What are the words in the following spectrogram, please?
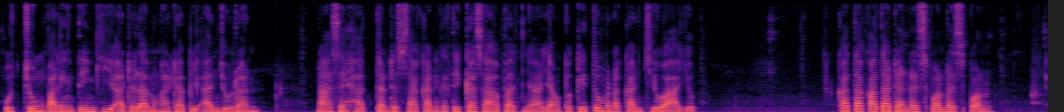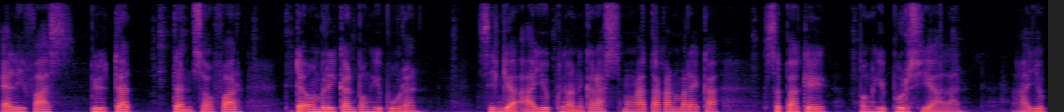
ujung paling tinggi adalah menghadapi anjuran nasihat dan desakan ketiga sahabatnya yang begitu menekan jiwa Ayub. Kata-kata dan respon-respon Elifas, Bildad, dan Sofar tidak memberikan penghiburan, sehingga Ayub dengan keras mengatakan mereka sebagai penghibur sialan. Ayub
